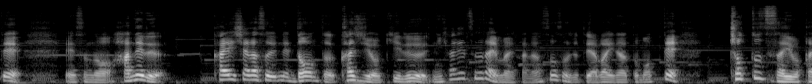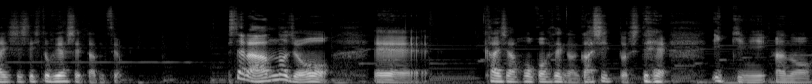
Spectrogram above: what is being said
て、えー、その、跳ねる、会社がそういうね、ドンと舵を切る2ヶ月ぐらい前かな。そうそうちょっとやばいなと思って、ちょっとずつ採用開始して人増やしていったんですよ。したら案の定、えー、会社方向転換ガシッとして、一気に、あの、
